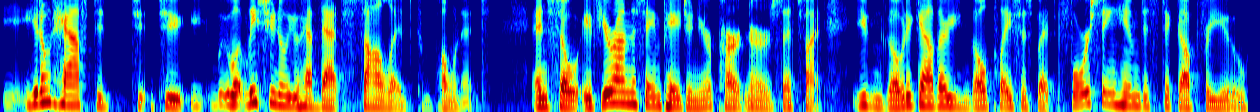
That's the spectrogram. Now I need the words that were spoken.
you don't have to to, to well, at least you know you have that solid component. And so if you're on the same page and you're partners, that's fine. You can go together, you can go places, but forcing him to stick up for you,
